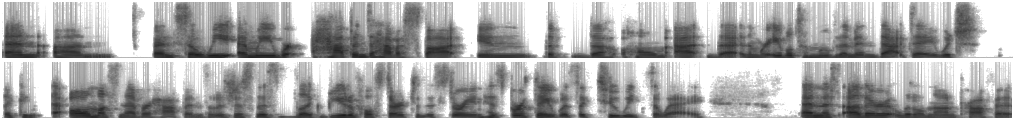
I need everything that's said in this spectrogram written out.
And um and so we and we were happened to have a spot in the the home at that and we're able to move them in that day which like almost never happens. It was just this like beautiful start to the story. And his birthday was like two weeks away and this other little nonprofit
